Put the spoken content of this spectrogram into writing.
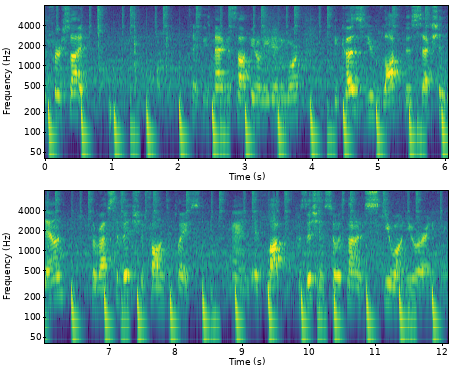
The first side take these magnets off, you don't need it anymore. Because you've locked this section down, the rest of it should fall into place. And it's locked position so it's not going to skew on you or anything.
